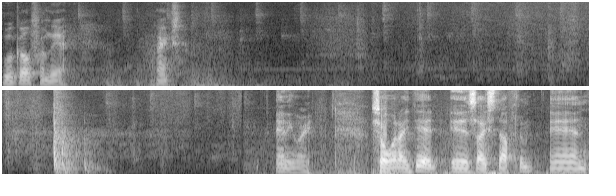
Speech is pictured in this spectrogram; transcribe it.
we'll go from there. Thanks. Anyway, so what I did is I stuffed them and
